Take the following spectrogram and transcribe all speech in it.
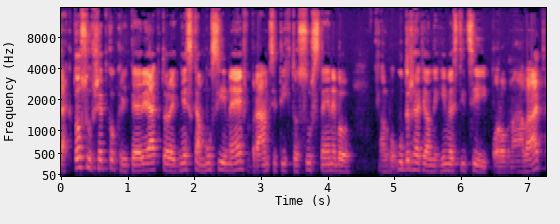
tak to sú všetko kritéria, ktoré dneska musíme v rámci týchto sustainable alebo udržateľných investícií porovnávať.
